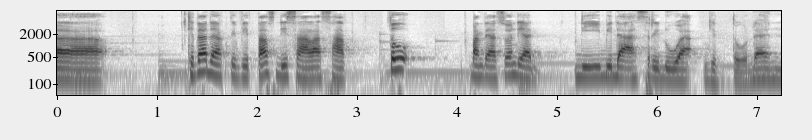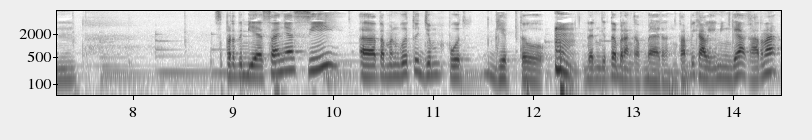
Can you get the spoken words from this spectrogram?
uh, kita ada aktivitas di salah satu panti asuhan di, di Bida Asri 2 gitu dan seperti biasanya sih uh, teman gue tuh jemput gitu. Dan kita berangkat bareng. Tapi kali ini enggak karena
